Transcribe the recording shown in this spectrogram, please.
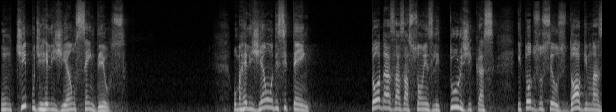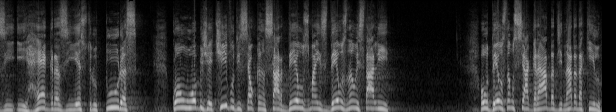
um tipo de religião sem Deus. Uma religião onde se tem todas as ações litúrgicas e todos os seus dogmas e, e regras e estruturas com o objetivo de se alcançar Deus, mas Deus não está ali. Ou Deus não se agrada de nada daquilo.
